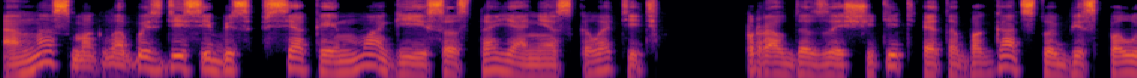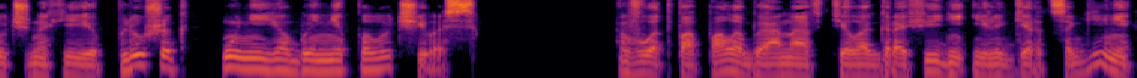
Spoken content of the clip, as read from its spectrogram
она смогла бы здесь и без всякой магии состояние сколотить. Правда, защитить это богатство без полученных ее плюшек у нее бы не получилось. Вот попала бы она в тело графини или герцогини,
